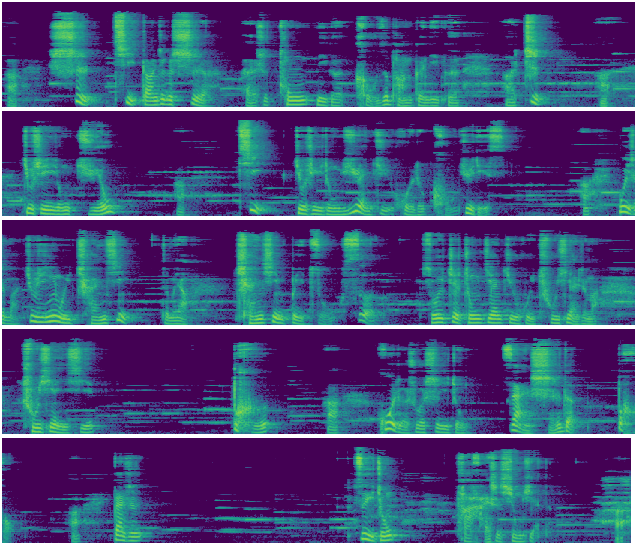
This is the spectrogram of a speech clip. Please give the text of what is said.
啊，士气。当然，这个士啊，呃，是通那个口字旁跟那个啊志啊，就是一种觉悟啊，气就是一种怨惧或者恐惧的意思啊。为什么？就是因为诚信怎么样？诚信被阻塞了，所以这中间就会出现什么？出现一些不和啊，或者说是一种暂时的不好啊，但是最终它还是凶险的啊。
